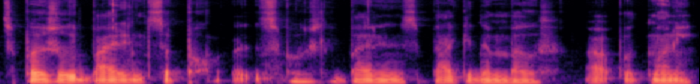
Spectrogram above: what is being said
Supposedly Biden support supposedly Biden's backing them both up with money.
